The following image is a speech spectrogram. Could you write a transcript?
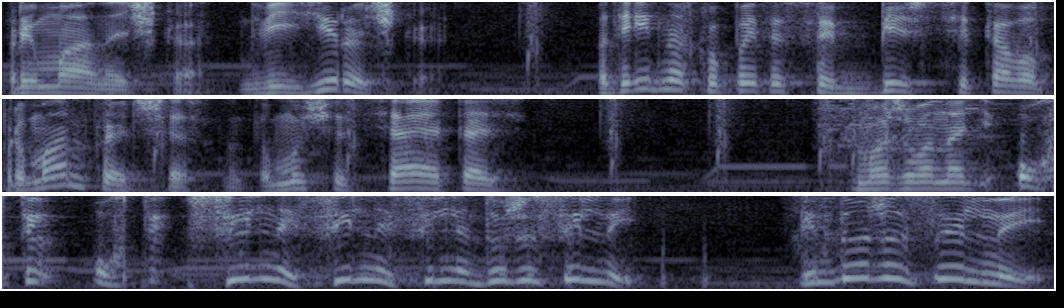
приманочка, дві зірочки. Потрібно купити собі більш цікаву приманку, як чесно, тому що ця якась. Може вона. Ух ти, ух ти! Сильний, сильний, сильний, дуже сильний! Він дуже сильний!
